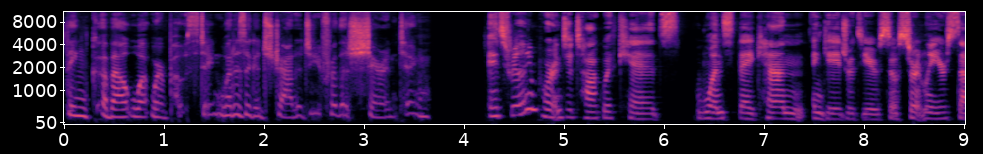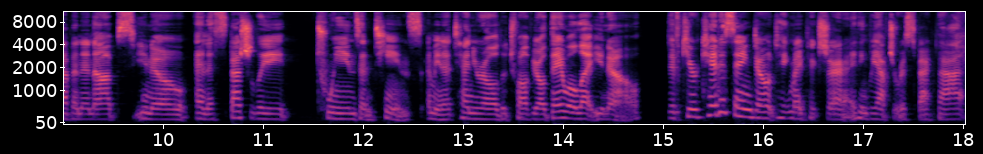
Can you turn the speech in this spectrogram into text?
think about what we're posting? What is a good strategy for this sharing? It's really important to talk with kids once they can engage with you. So, certainly your seven and ups, you know, and especially tweens and teens. I mean, a 10 year old, a 12 year old, they will let you know. If your kid is saying, don't take my picture, I think we have to respect that.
